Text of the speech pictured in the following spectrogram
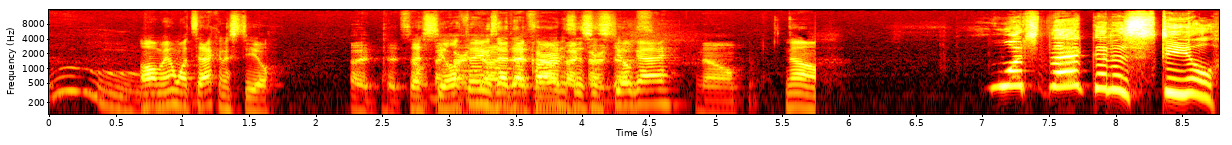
Ooh. Oh man, what's that gonna steal? Uh, that's Is that not steal what thing? Is does. that that That's card? what Is this a card steal does. guy? No. No. What's that gonna steal?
